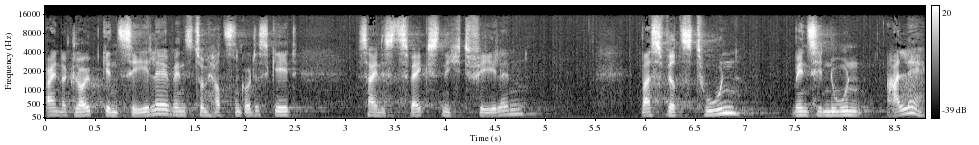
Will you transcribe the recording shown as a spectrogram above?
einer gläubigen Seele, wenn es zum Herzen Gottes geht, seines Zwecks nicht fehlen? Was wird's tun, wenn sie nun alle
